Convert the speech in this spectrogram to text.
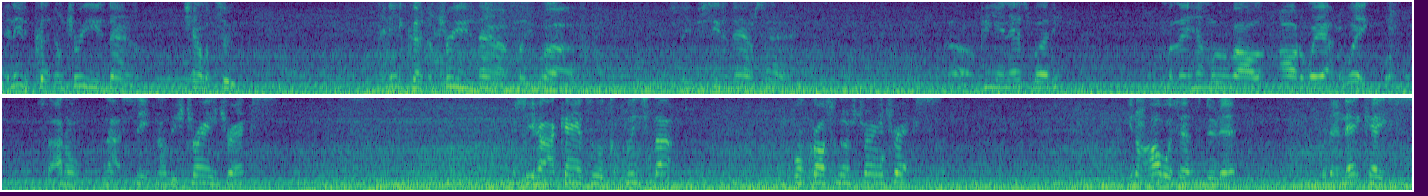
They need to cut them trees down. Channel two. They need to cut them trees down so you uh so you can see the damn sign. Oh, PNS buddy. I'm gonna let him move all all the way out the way, so I don't not sitting on these train tracks. See how I came to a complete stop before crossing those train tracks. You don't always have to do that, but in that case,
